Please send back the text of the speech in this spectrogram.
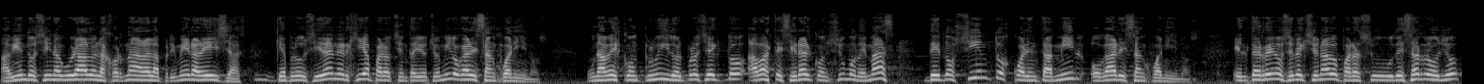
habiéndose inaugurado en la jornada la primera de ellas, que producirá energía para 88.000 hogares sanjuaninos. Una vez concluido el proyecto, abastecerá el consumo de más de 240.000 hogares sanjuaninos. El terreno seleccionado para su desarrollo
